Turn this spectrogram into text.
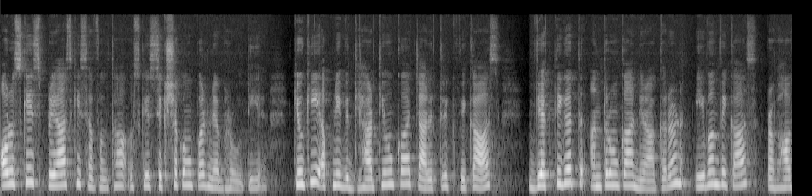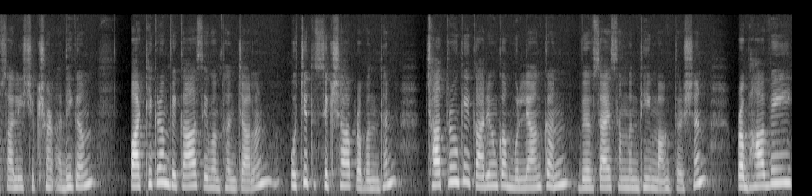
और उसके इस प्रयास की सफलता उसके शिक्षकों पर निर्भर होती है, क्योंकि अपने विद्यार्थियों का चारित्रिक विकास, व्यक्तिगत अंतरों का निराकरण एवं विकास, प्रभावशाली शिक्षण अधिगम, पाठ्यक्रम विकास एवं संचालन, उचित शिक्षा प्रबंधन, छात्रों के कार्यों का मूल्यांकन, व्यवसाय संबंधी मार्गदर्शन, प्रभावी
